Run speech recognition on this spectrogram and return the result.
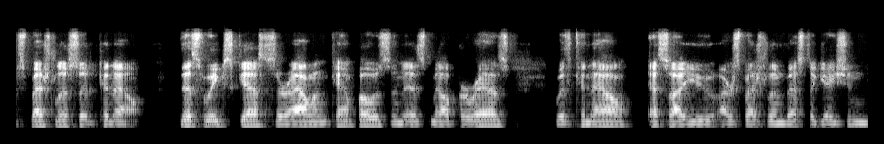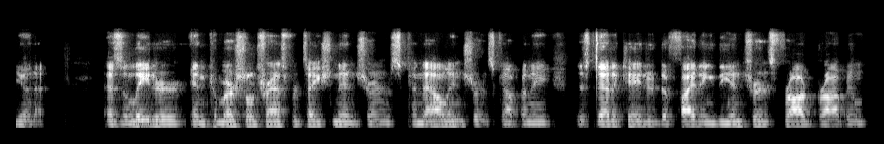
Specialist at Canal. This week's guests are Alan Campos and Ismael Perez with Canal SIU, our Special Investigation Unit. As a leader in commercial transportation insurance, Canal Insurance Company is dedicated to fighting the insurance fraud problem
